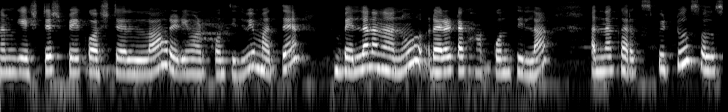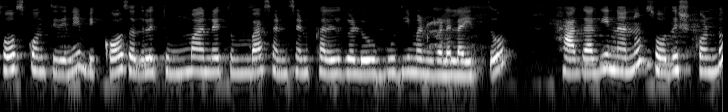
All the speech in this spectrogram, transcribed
ನಮಗೆ ಎಷ್ಟೆಷ್ಟು ಬೇಕೋ ಅಷ್ಟೆಲ್ಲ ರೆಡಿ ಮಾಡ್ಕೊತಿದ್ವಿ. ಮತ್ತು ಬೆಲ್ಲನ ನಾನು ಡೈರೆಕ್ಟಾಗಿ ಹಾಕ್ಕೊತಿಲ್ಲ. ಅದನ್ನ ಕರಗಿಸ್ಬಿಟ್ಟು ಸ್ವಲ್ಪ ಸೋಸ್ಕೊತಿದ್ದೀನಿ ಬಿಕಾಸ್ ಅದರಲ್ಲಿ ತುಂಬ ಅಂದರೆ ತುಂಬ ಸಣ್ಣ ಸಣ್ಣ ಕಲ್ಲುಗಳು, ಬೂದಿ ಮಣ್ಣುಗಳೆಲ್ಲ ಇತ್ತು. ಹಾಗಾಗಿ ನಾನು ಸೋದಿಸ್ಕೊಂಡು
